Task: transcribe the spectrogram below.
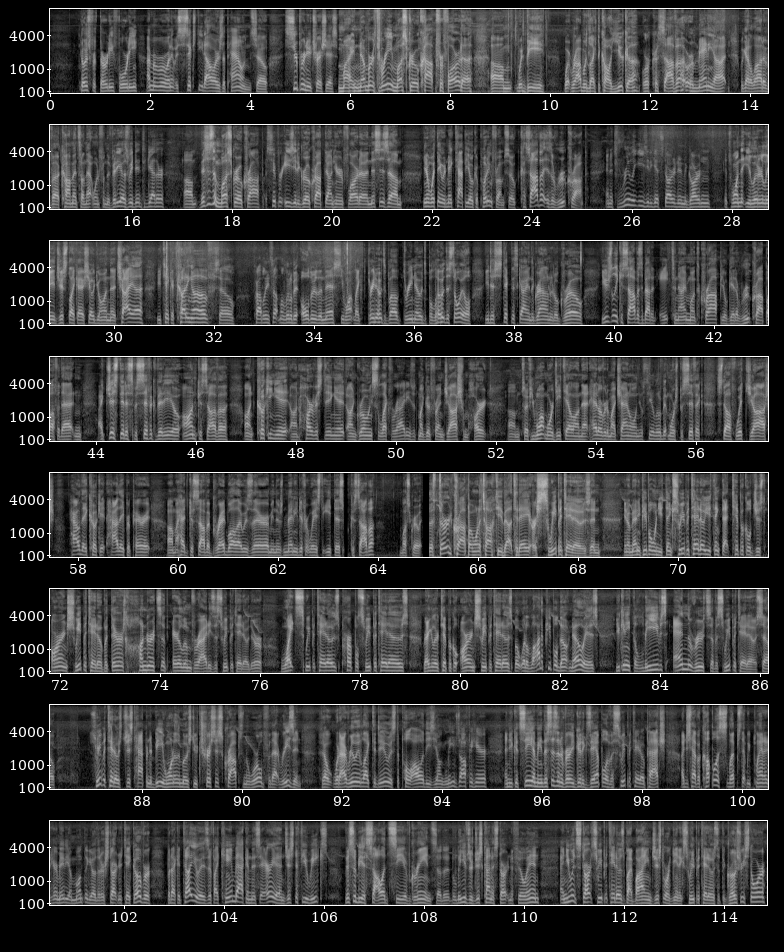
goes for 30, 40. I remember when it was $60 a pound. So super nutritious. My number three must grow crop for Florida um, would be what Rob would like to call yucca or cassava or manioc. We got a lot of uh, comments on that one from the videos we did together. Um, this is a must grow crop, super easy to grow crop down here in Florida. And this is um, you know, what they would make tapioca pudding from. So cassava is a root crop and it's really easy to get started in the garden. It's one that you literally, just like I showed you on the chaya, you take a cutting of. So probably something a little bit older than this. You want like three nodes above, three nodes below the soil. You just stick this guy in the ground, it'll grow. Usually cassava is about an eight to nine month crop. You'll get a root crop off of that. And I just did a specific video on cassava, on cooking it, on harvesting it, on growing select varieties with my good friend Josh from Heart. Um, so if you want more detail on that, head over to my channel and you'll see a little bit more specific stuff with Josh how they cook it, how they prepare it. Um, I had cassava bread while I was there. I mean, there's many different ways to eat this. Cassava, must grow it. The third crop I want to talk to you about today are sweet potatoes. And you know, many people, when you think sweet potato, you think that typical just orange sweet potato, but there's hundreds of heirloom varieties of sweet potato. There are white sweet potatoes, purple sweet potatoes, regular typical orange sweet potatoes. But what a lot of people don't know is you can eat the leaves and the roots of a sweet potato. So sweet potatoes just happen to be one of the most nutritious crops in the world for that reason. So what I really like to do is to pull all of these young leaves off of here. And you can see, I mean, this isn't a very good example of a sweet potato patch. I just have a couple of slips that we planted here maybe a month ago that are starting to take over. But I could tell you is if I came back in this area in just a few weeks, this would be a solid sea of green. So the, the leaves are just kind of starting to fill in. And you would start sweet potatoes by buying just organic sweet potatoes at the grocery store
